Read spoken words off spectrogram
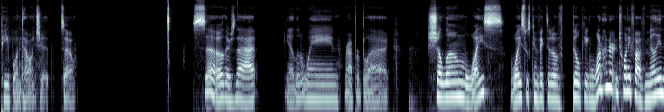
people and telling shit. So, so there's that. Yeah, Little Wayne, rapper Black. Sholam Weiss. Weiss was convicted of bilking $125 million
